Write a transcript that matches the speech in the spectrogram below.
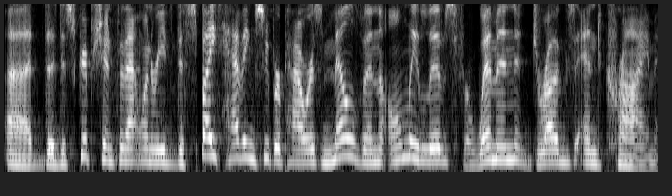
Uh, the description for that one reads Despite having superpowers, Melvin only lives for women, drugs, and crime.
